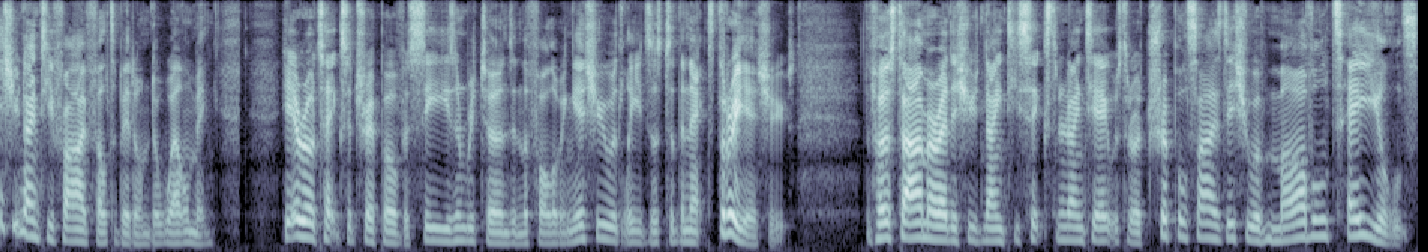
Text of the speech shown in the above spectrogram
Issue 95 felt a bit underwhelming. Hero takes a trip overseas and returns in the following issue, which leads us to the next three issues. The first time I read issues 96 through 98 was through a triple sized issue of Marvel Tales,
